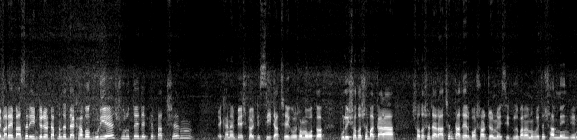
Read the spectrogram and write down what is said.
এবারে বাসের ইন্টেরিয়রটা আপনাদের দেখাবো। ঘুরিয়ে শুরুতেই দেখতে পাচ্ছেন, এখানে বেশ কয়েকটি সিট আছে। এগুলো সম্ভবত পুলিশ সদস্য বা কারা সদস্য যারা আছেন, তাদের বসার জন্য এই সিটগুলো বানানো হয়েছে। সামনে ইঞ্জিন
